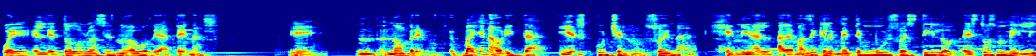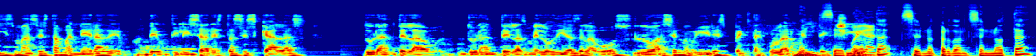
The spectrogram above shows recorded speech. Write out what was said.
fue el de Todo lo haces nuevo de Atenas. Eh, no, hombre, vayan ahorita y escúchenlo. Suena genial. Además de que le mete muy su estilo. Estos melismas, esta manera de, utilizar estas escalas durante, la, durante las melodías de la voz, lo hacen oír espectacularmente. se nota, perdón, se nota.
